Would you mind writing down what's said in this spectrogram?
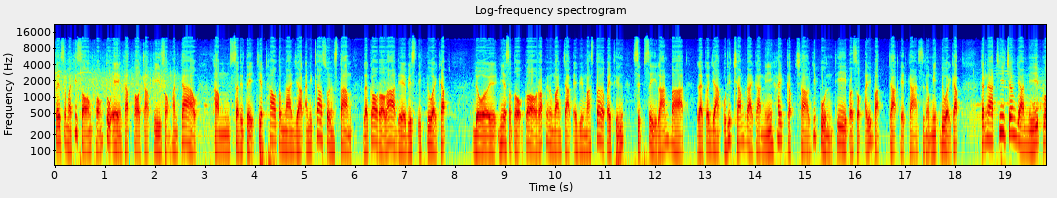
เป็นสมัยที่ 2 ของตัวเองครับต่อจากปี 2009 ทำสถิติเทียบเท่าตำนานอย่างอานิก้าโซเลนสตัมและก็รอล่าเดวิสอีกด้วยครับ โดยมิยาสโตะก็รับเงินรางวัลจากเอเวียงมาสเตอร์ไปถึง 14 ล้านบาท และก็ยังอุทิศแชมป์รายการนี้ให้กับชาวญี่ปุ่นที่ประสบภัยพิบัติจากเหตุการณ์สึนามิด้วยครับขณะที่เจิ้งหยานหนีโปร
